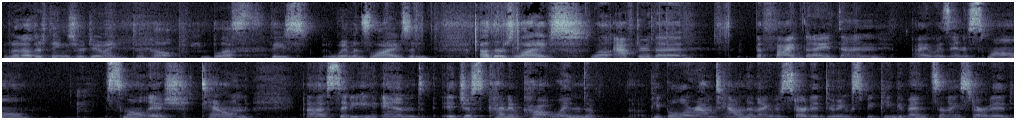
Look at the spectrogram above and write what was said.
what other things you're doing to help bless these women's lives and others' lives. Well, after the the five that I had done, I was in a small small-ish town, uh, city, and it just kind of caught wind of people around town, and I was started doing speaking events, and I started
